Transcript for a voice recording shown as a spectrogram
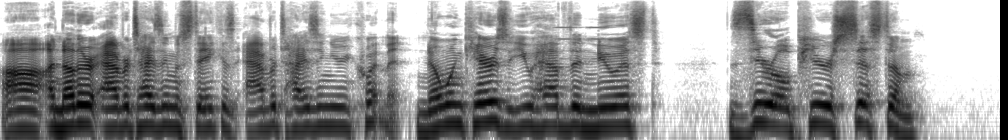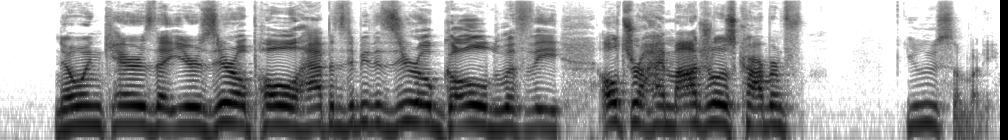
Uh, another advertising mistake is advertising your equipment. No one cares that you have the newest Xero Pure system. No one cares that your Xero pole happens to be the zero gold with the ultra high modulus carbon. F- you lose somebody.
